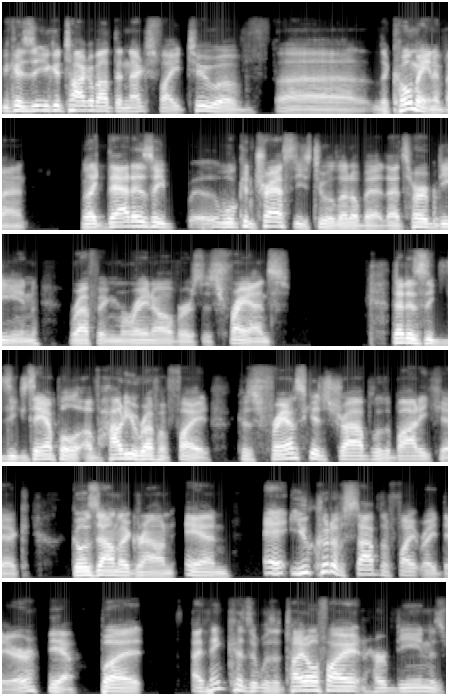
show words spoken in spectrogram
because you could talk about the next fight too of uh the co-main event. Like that is a we'll contrast these two a little bit. That's Herb Dean refing Moreno versus France. That is the, example of how do you ref a fight because France gets dropped with a body kick, goes down to the ground, and, and you could have stopped the fight right there yeah. but I think because it was a title fight and Herb Dean is,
